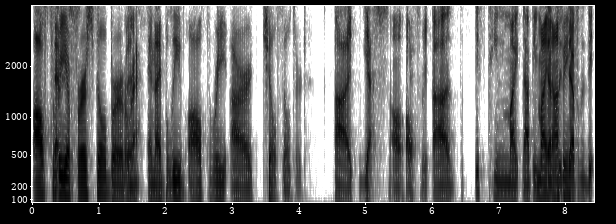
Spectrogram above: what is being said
All three are is first fill bourbon, correct. and I believe all three are chill filtered. Uh, yes, all, all Okay. three. Uh, the fifteen might not be. Might not definitely, be. Definitely,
